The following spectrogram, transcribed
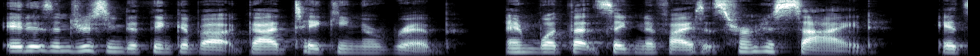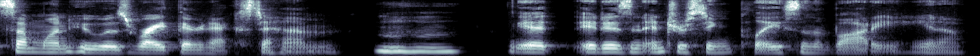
it is interesting to think about God taking a rib and what that signifies. It's from his side. It's someone who is right there next to him. Mm-hmm. It it is an interesting place in the body, you know.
